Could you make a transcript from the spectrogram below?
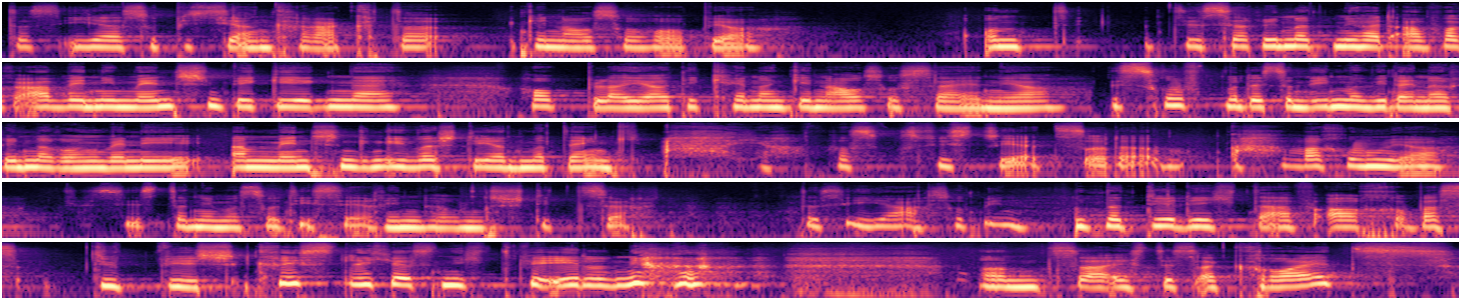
dass ich ja so ein bisschen einen Charakter genauso habe, ja. Und das erinnert mich halt einfach auch, wenn ich Menschen begegne, hoppla, ja, die können genauso sein, ja. Es ruft mir das dann immer wieder in Erinnerung, wenn ich einem Menschen gegenüberstehe und mir denke, ah ja, was, was willst du jetzt? Oder ach, warum ja? Das ist dann immer so diese Erinnerungsstütze, dass ich ja so bin. Und natürlich darf auch was typisch Christliches nicht fehlen. Und zwar ist das ein Kreuz,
